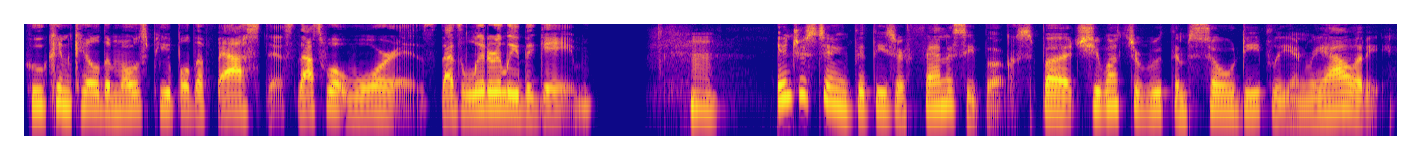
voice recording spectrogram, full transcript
Who can kill the most people the fastest? That's what war is. That's literally the game. Interesting that these are fantasy books, but she wants to root them so deeply in reality.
